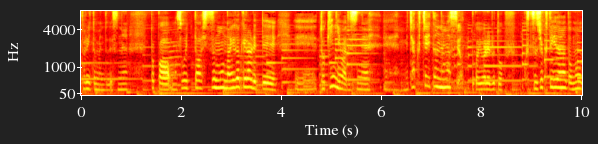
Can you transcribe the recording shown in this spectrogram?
トリートメントですね。とか、まあ、そういった質問を投げかけられて、えー、時にはですね、えー、めちゃくちゃ傷んでますよとか言われると屈辱的だなと思う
